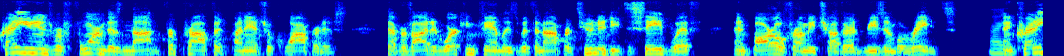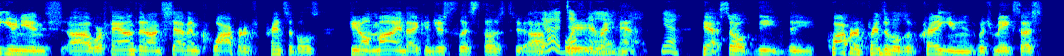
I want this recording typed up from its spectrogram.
Credit unions were formed as not-for-profit financial cooperatives that provided working families with an opportunity to save with and borrow from each other at reasonable rates. Right. And credit unions uh, were founded on seven cooperative principles. If you don't mind, I can just list those to, uh, yeah, for definitely. you right now. Yeah. Yeah. So the the cooperative principles of credit unions, which makes us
